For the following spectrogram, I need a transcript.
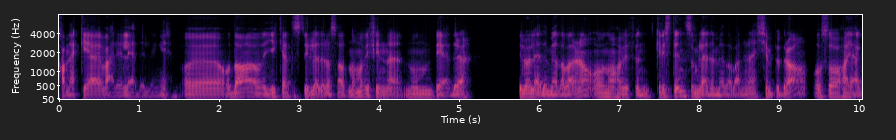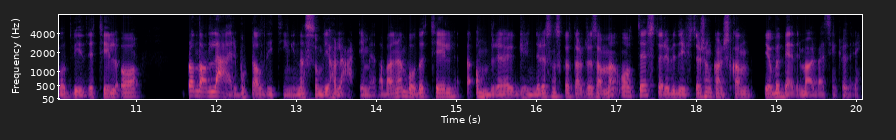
kan jeg ikke være leder lenger. Og, og da gikk jeg til styreleder og sa at nå må vi finne noen bedre til å lede medarbeiderne, og nå har vi funnet Kristin, som leder medarbeiderne kjempebra, og så har jeg gått videre til å bl.a. lære bort alle de tingene som vi har lært i medarbeiderne, både til andre gründere som skal starte det samme, og til større bedrifter som kanskje kan jobbe bedre med arbeidsinkludering.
